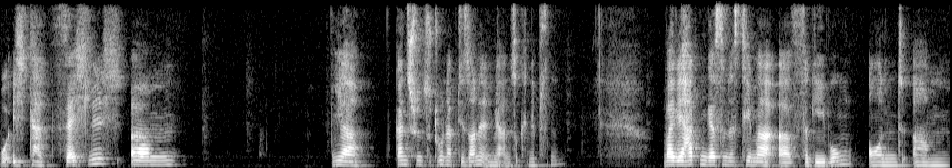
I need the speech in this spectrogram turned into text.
wo ich tatsächlich ähm, ja, ganz schön zu tun habe, die Sonne in mir anzuknipsen. Weil wir hatten gestern das Thema äh, Vergebung und ähm,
